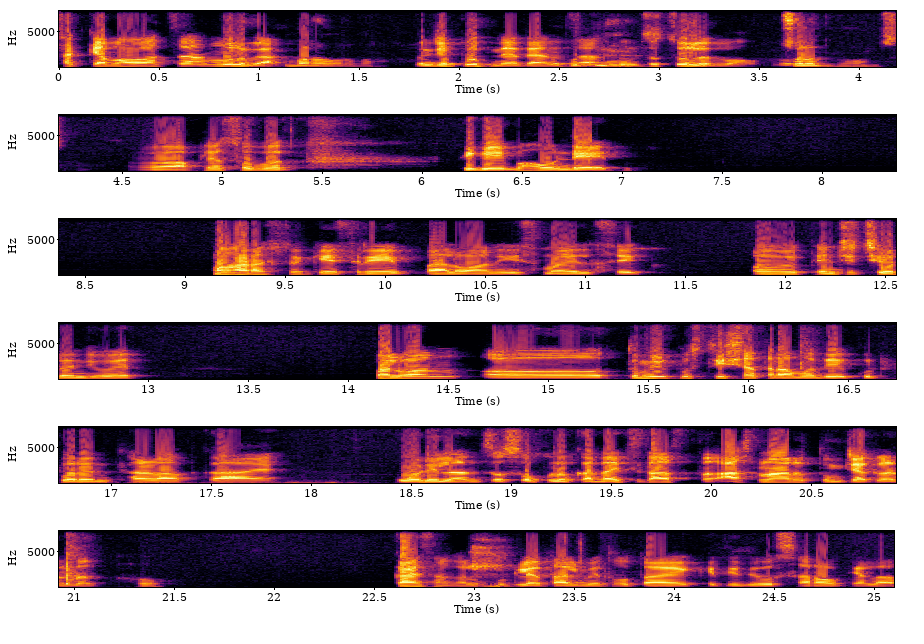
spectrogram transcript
सख्या भावाचा मुलगा. बरोबर बरोबर. म्हणजे पुतण्या त्यांचा पुतण्या. तुमचं चुलत भाऊ. चुलत भाऊ आमचं. अं, आपल्यासोबत तिघे भावंडे आहेत. महाराष्ट्र केसरी पहलवान इस्माईल शेख अं, त्यांचे चिरंजीव आहेत. पहलवान अं, तुम्ही कुस्ती क्षेत्रामध्ये कुठपर्यंत खेळलात काय? वडिलांचं स्वप्न कदाचित असतं असणार तुमच्याकडनं. हो. काय सांगाल? कुठल्या तालमीत होताय? किती दिवस सराव केला?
